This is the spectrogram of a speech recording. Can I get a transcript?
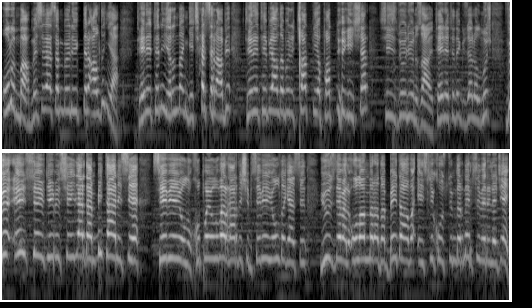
Oğlum bak mesela sen böyle yükleri aldın ya. TNT'nin yanından geçersen abi TNT bir anda böyle çat diye patlıyor gençler. Siz de ölüyorsunuz abi. TNT de güzel olmuş. Ve en sevdiğimiz şeylerden bir tanesi seviye yolu. Kupa yolu var kardeşim. Seviye yolu da gelsin. 100 level olanlara da bedava eski kostümlerin hepsi verilecek.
